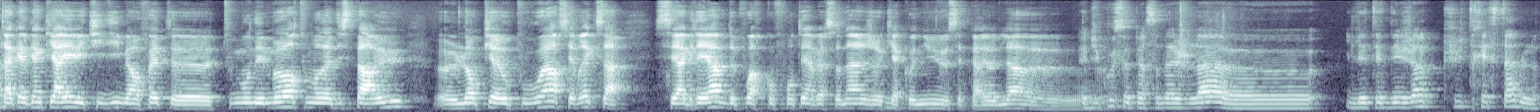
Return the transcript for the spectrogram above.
t'as quelqu'un qui arrive et qui dit mais en fait euh, tout le monde est mort, tout le monde a disparu, euh, l'Empire est au pouvoir, c'est vrai que ça c'est agréable de pouvoir confronter un personnage qui a connu cette période-là. Et du coup, ce personnage-là, il était déjà plus très stable.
